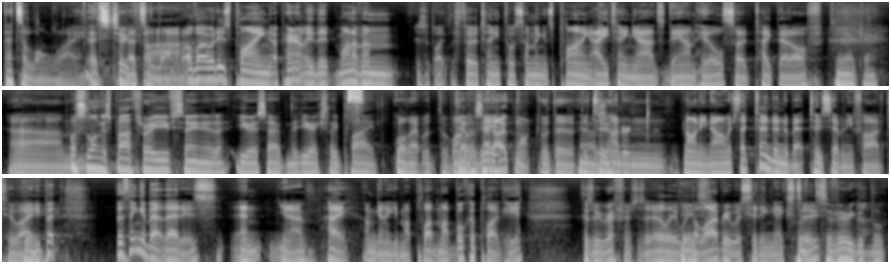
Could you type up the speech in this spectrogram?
that's a long way. That's too That's a far. long. Although it is playing. Apparently, that one of them is it like the thirteenth or something. It's playing eighteen yards downhill. So take that off. Yeah, okay. Um, What's the longest par three you've seen at a US Open that you actually played? well, that was the one That was at. Oakmont with the, the That was it. two hundred and ninety nine, which they turned into about two seventy five, two eighty. Yeah. But the thing about that is, and you know, hey, I'm going to give my plug, my book a plug here because we referenced it earlier with Yes. the library we're sitting next to. It's a very good book.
